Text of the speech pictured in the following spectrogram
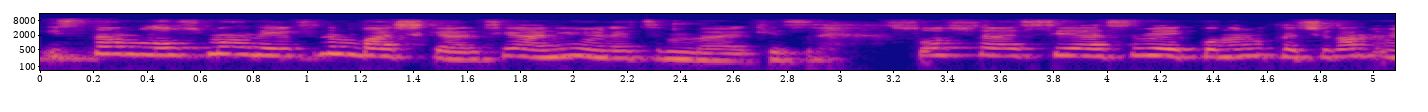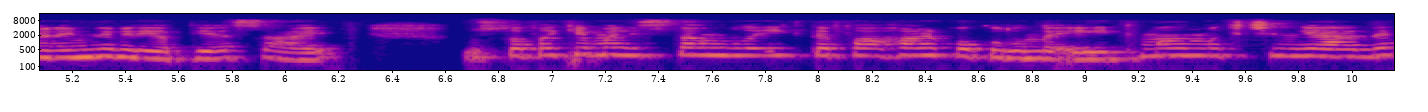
İstanbul Osmanlı Devleti'nin başkenti yani yönetim merkezi. Sosyal, siyasi ve ekonomik açıdan önemli bir yapıya sahip. Mustafa Kemal İstanbul'a ilk defa Harp Okulu'nda eğitim almak için geldi.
